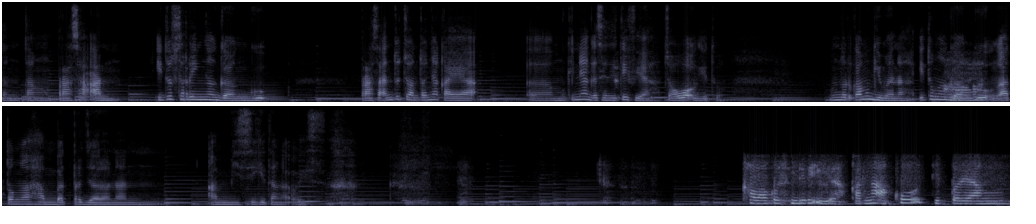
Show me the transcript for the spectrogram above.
tentang perasaan itu sering ngeganggu. Perasaan tuh contohnya kayak eh, mungkin ini agak sensitif ya cowok gitu. Menurut kamu gimana? Itu ngeganggu atau ngehambat perjalanan ambisi kita nggak wis? Kalau aku sendiri iya karena aku tipe yang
